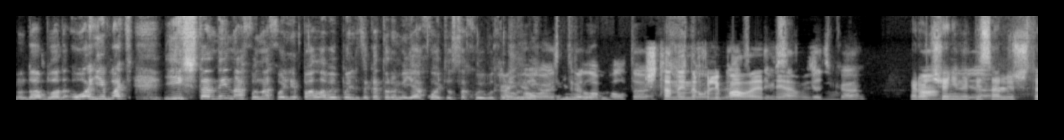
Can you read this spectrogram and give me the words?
Ну да, Блада. О, ебать! И штаны нахуй нахуй липала выпали, за которыми я охотился, хуй болта. Штаны на Что, хулипала, блядь, это я возьму. 75к? Короче, А. они Я- написали, что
